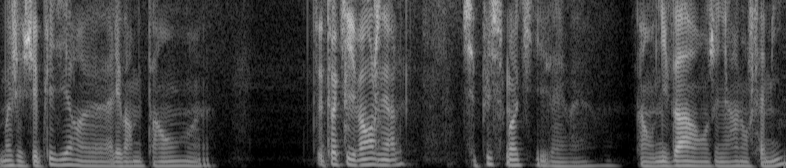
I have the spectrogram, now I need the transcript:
moi, j'ai, plaisir euh, à aller voir mes parents. euh. C'est toi qui y vas en général? C'est plus moi qui y vais. ouais. Enfin, on y va en général en famille.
